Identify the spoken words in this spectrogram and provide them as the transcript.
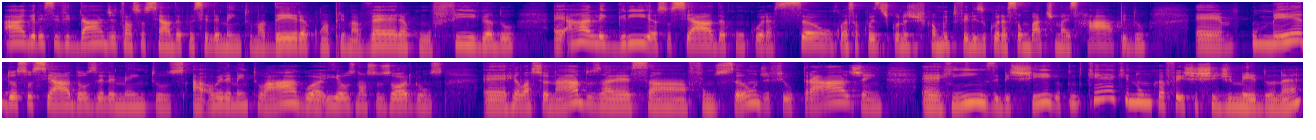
a agressividade está associada com esse elemento madeira, com a primavera, com o fígado. É, a alegria associada com o coração, com essa coisa de quando a gente fica muito feliz, o coração bate mais rápido. É, o medo associado aos elementos, ao elemento água e aos nossos órgãos é, relacionados a essa função de filtragem, é, rins e bexiga. Quem é que nunca fez xixi de medo, né?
